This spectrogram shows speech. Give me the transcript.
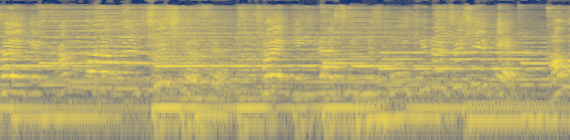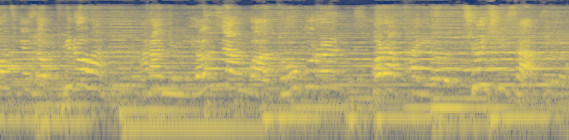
저에게 강건함을 주시옵소서. 저에게 일할 수 있는 그 길을 주실 때 아버지께서 필요한 하나님 연장과 도구를 허락하여 주시사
